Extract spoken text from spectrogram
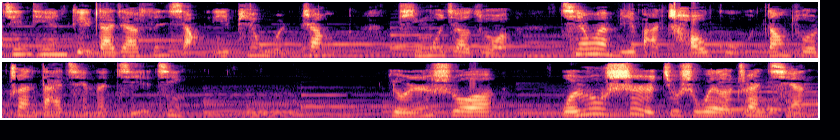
今天给大家分享一篇文章，题目叫做《千万别把炒股当做赚大钱的捷径》。有人说，我入市就是为了赚钱，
